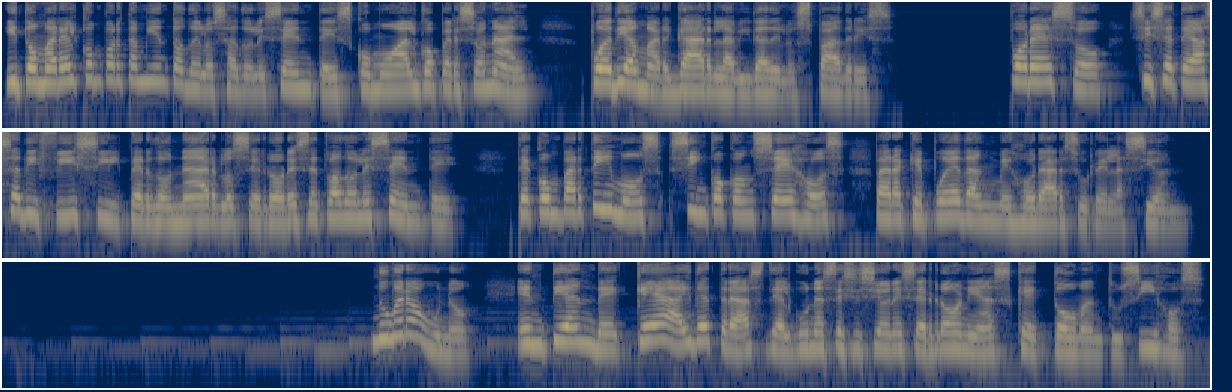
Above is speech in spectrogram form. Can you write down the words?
y tomar el comportamiento de los adolescentes como algo personal puede amargar la vida de los padres. Por eso, si se te hace difícil perdonar los errores de tu adolescente, te compartimos cinco consejos para que puedan mejorar su relación. Número 1. Entiende qué hay detrás de algunas decisiones erróneas que toman tus hijos.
